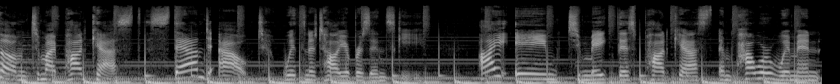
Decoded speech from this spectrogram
Welcome to my podcast, Stand Out with Natalia Brzezinski. I aim to make this podcast empower women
